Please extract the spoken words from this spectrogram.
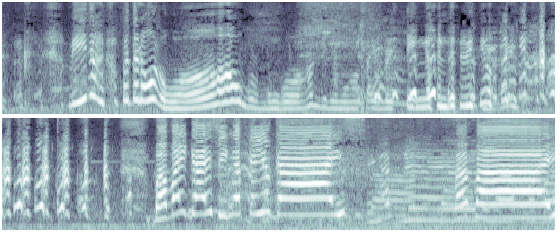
Bito, patanaw. Wow, gubong guwag. Gini mga ka-everythingan. Bye-bye guys. Ingat kayo guys. Ingat din. Bye-bye.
